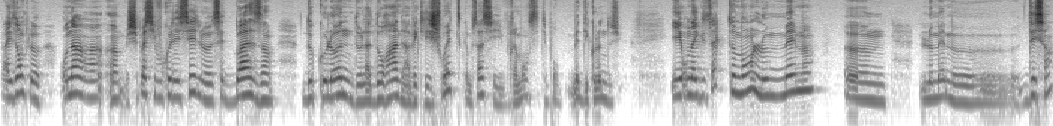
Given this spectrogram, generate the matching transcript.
par exemple, on a un, je ne sais pas si vous connaissez cette base de colonnes de la dorade avec les chouettes, comme ça, c'est vraiment, c'était pour mettre des colonnes dessus. Et on a exactement le même, euh, le même euh, dessin,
